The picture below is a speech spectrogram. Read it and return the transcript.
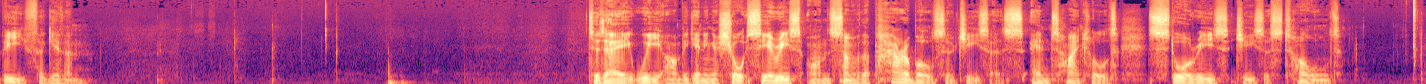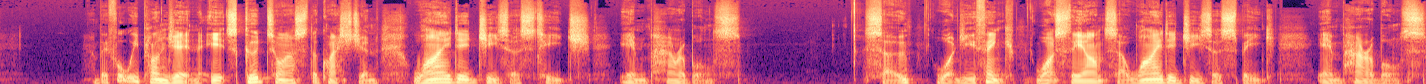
be forgiven. Today, we are beginning a short series on some of the parables of Jesus entitled Stories Jesus Told. Before we plunge in, it's good to ask the question why did Jesus teach in parables? So, what do you think? What's the answer? Why did Jesus speak in parables?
